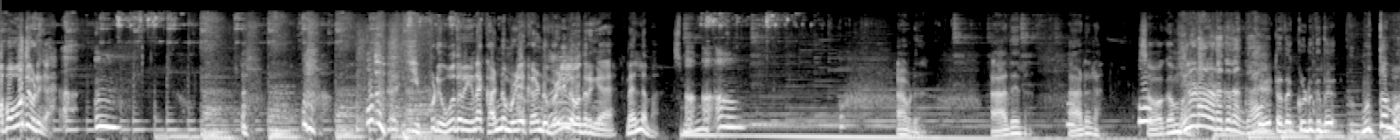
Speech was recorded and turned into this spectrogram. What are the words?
அப்ப ஊதி விடுங்க. இப்படி ஊதுனீங்கன்னா கண்ணு மொழிய கண்டு வெளியில வந்துருங்க. மெல்லமா. அப்படிதான் அதேதான். அடடா. சோகமா. என்னடா நடக்குதுங்க? கேட்டதை கொடுக்குது. முத்தமா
